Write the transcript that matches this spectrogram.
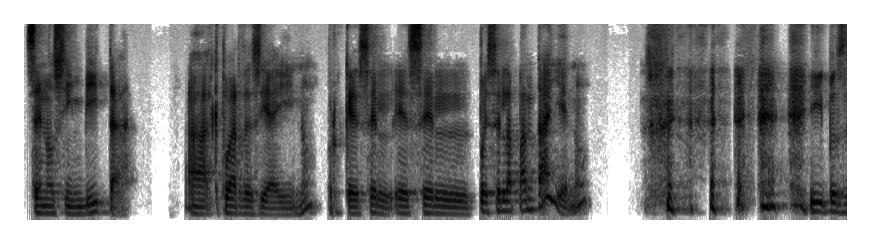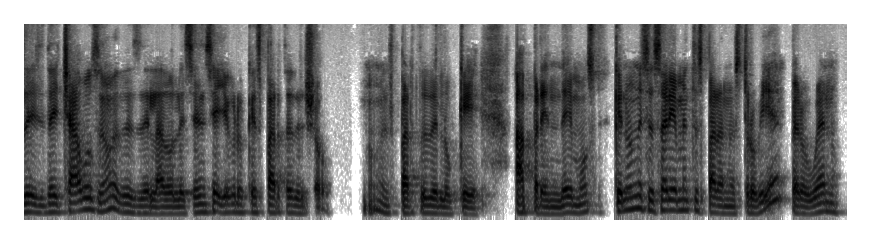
se nos invita a actuar desde ahí, ¿no? Porque es el, es el, pues en la pantalla, ¿no? y pues desde chavos, ¿no? Desde la adolescencia yo creo que es parte del show. Es parte de lo que aprendemos, que no necesariamente es para nuestro bien, pero bueno.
